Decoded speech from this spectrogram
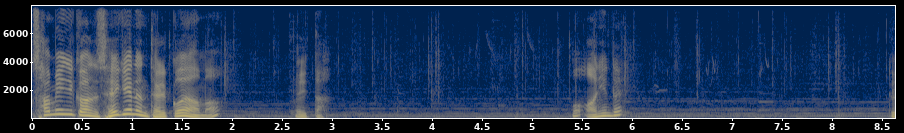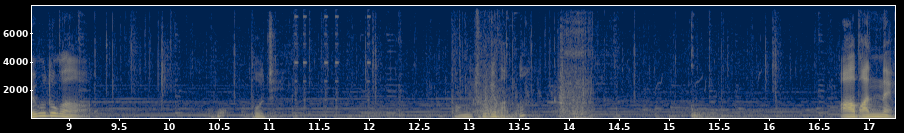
삼이니까 한 3개는 될 거야 아마 여기 있다 어? 아닌데? 내구도가 어, 뭐지? 방 저게 맞나? 아 맞네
